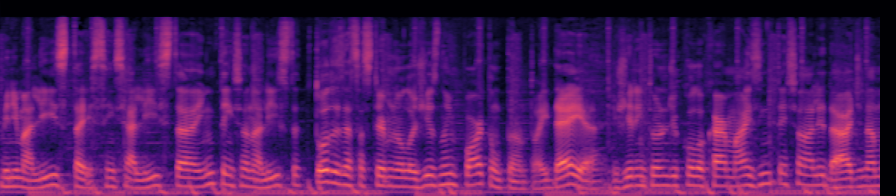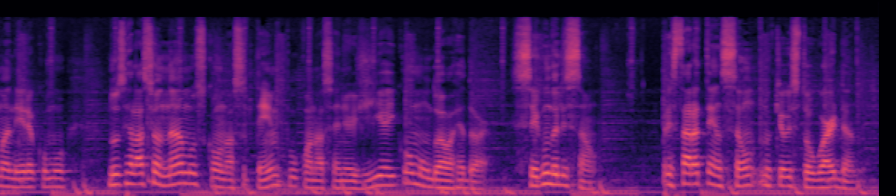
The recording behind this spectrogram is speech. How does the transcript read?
Minimalista, essencialista, intencionalista, todas essas terminologias não importam tanto. A ideia gira em torno de colocar mais intencionalidade na maneira como nos relacionamos com o nosso tempo, com a nossa energia e com o mundo ao redor. Segunda lição: prestar atenção no que eu estou guardando.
